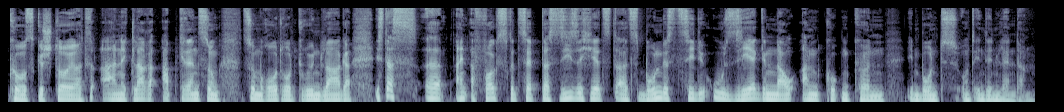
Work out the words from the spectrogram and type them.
Kurs gesteuert, eine klare Abgrenzung zum rot-rot-grünen Lager. Ist das äh, ein Erfolgsrezept, das Sie sich jetzt als Bundes-CDU sehr genau angucken können im Bund und in den Ländern?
